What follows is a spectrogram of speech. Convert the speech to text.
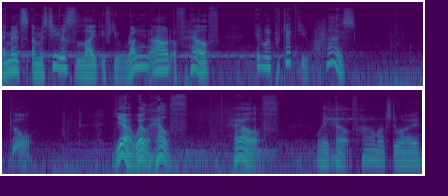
emits a mysterious light. If you run out of health, it will protect you. Nice. Cool. Yeah, well, health. Health. Wait, health. How much do I...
